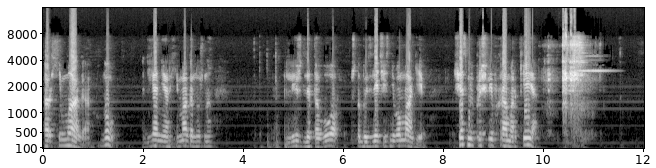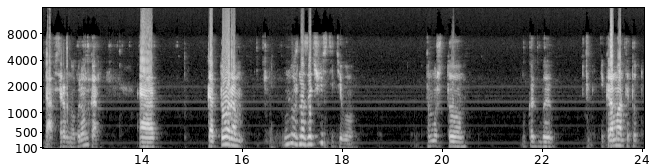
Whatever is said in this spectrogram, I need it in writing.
Архимага. Ну, одеяние Архимага нужно лишь для того, чтобы извлечь из него магию. Сейчас мы пришли в храм Аркея. Да, все равно громко. Э, котором нужно зачистить его. Потому что, ну, как бы, некроманты тут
